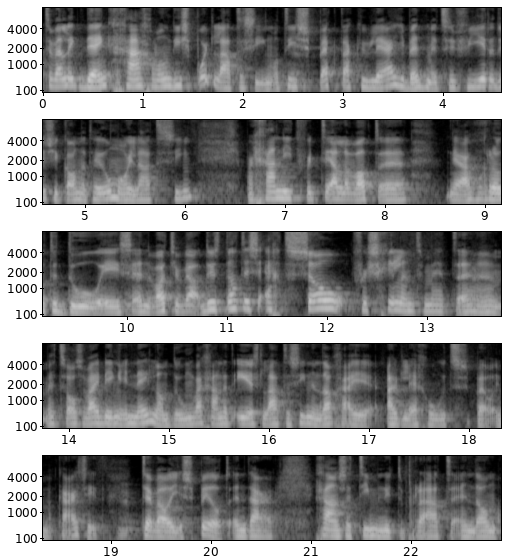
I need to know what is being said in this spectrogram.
Terwijl ik denk, ga gewoon die sport laten zien. Want die is spectaculair. Je bent met z'n vieren, dus je kan het heel mooi laten zien. Maar ga niet vertellen wat. Ja, hoe groot het doel is en wat je wel. Dus dat is echt zo verschillend met, uh, met zoals wij dingen in Nederland doen. Wij gaan het eerst laten zien en dan ga je uitleggen hoe het spel in elkaar zit. Terwijl je speelt. En daar gaan ze tien minuten praten en dan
